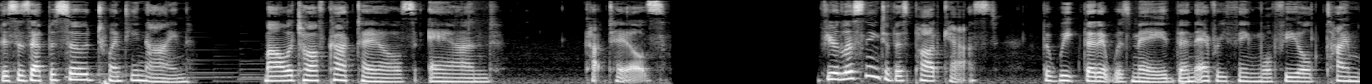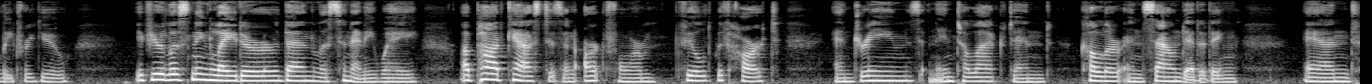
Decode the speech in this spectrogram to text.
This is episode 29 Molotov cocktails and cocktails. If you're listening to this podcast the week that it was made, then everything will feel timely for you. If you're listening later, then listen anyway. A podcast is an art form filled with heart and dreams and intellect and color and sound editing and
